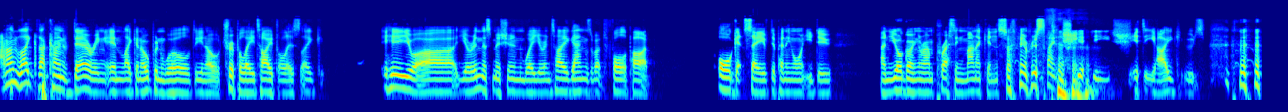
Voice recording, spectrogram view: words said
and I like that kind of daring in like an open world, you know, AAA title. Is like here you are, you're in this mission where your entire gang's about to fall apart or get saved, depending on what you do, and you're going around pressing mannequins so they recite shitty, shitty haikus.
